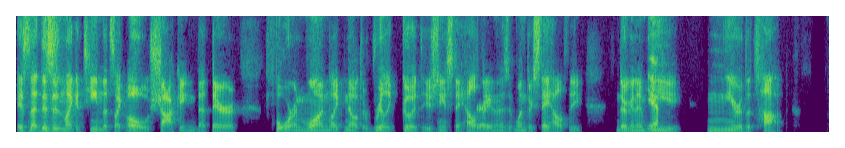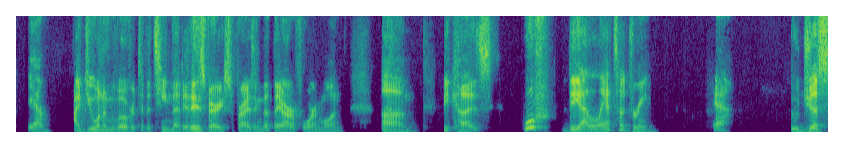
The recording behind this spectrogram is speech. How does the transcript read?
it's not. This isn't like a team that's like, oh, shocking that they're four and one. Like, no, they're really good. They just need to stay healthy, right. and when they stay healthy, they're going to yeah. be near the top. Yeah, I do want to move over to the team that it is very surprising that they are four and one, um, because whew, the Atlanta Dream. Yeah just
